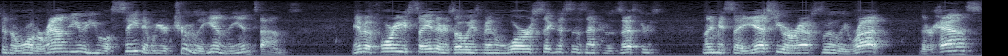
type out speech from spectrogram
to the world around you, you will see that we are truly in the end times. And before you say there's always been wars, sicknesses, natural disasters, let me say yes, you are absolutely right. There has.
